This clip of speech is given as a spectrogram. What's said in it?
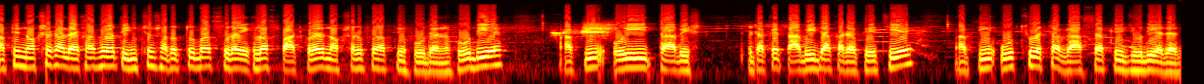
আপনি নকশাটা লেখার পরে তিনশো সাতাত্তর বার সুরা ইখলাস পাঠ করে নকশার উপরে আপনি ফু দেন। ফু দিয়ে আপনি ওই তাবিজ, এটাকে তাবিজ আকারে পেঁচিয়ে আপনি উঁচু একটা গাছে আপনি ঝুলিয়ে দেন।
